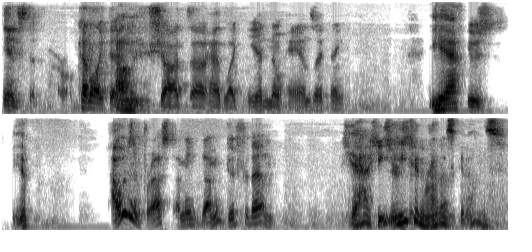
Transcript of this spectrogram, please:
instant viral. Kind of like that Oh, dude who shot uh, had like he had no hands. I think Yeah, he was. Yep. I was impressed. I mean, I mean, good for them. yeah, he, he can run his guns.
